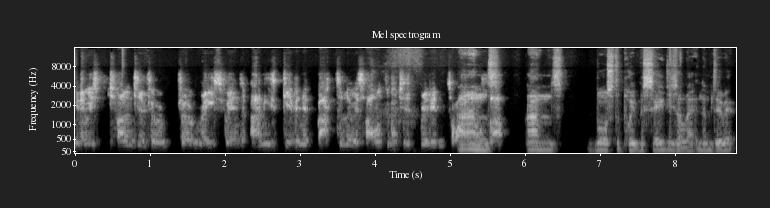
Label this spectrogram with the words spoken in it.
You know, he's challenging for, for race wins and he's giving it back to Lewis Hamilton, which is brilliant. So I love And- that. And most of the point, Mercedes are letting them do it,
